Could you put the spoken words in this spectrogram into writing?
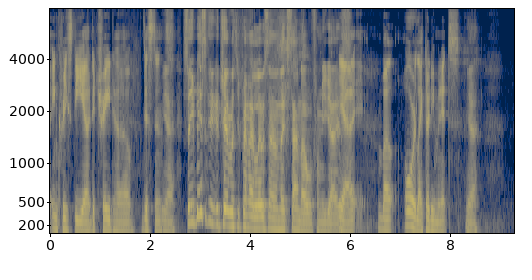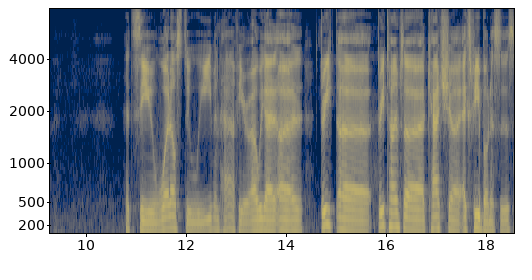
increased the uh, the trade uh, distance. Yeah. So you basically could trade with your friend that lives in the next town over from you guys. Yeah, about or like thirty minutes. Yeah. Let's see, what else do we even have here? Uh, we got uh three uh three times uh catch uh, XP bonuses.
